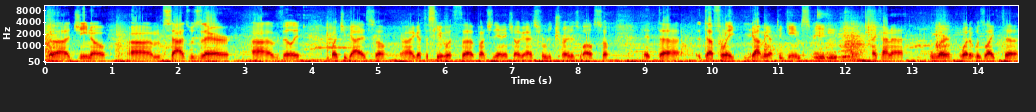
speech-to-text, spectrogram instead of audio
uh, Gino. Um, Sads was there. Uh, Billy, a bunch of guys. So uh, I got to skate with a bunch of the NHL guys from Detroit as well. So it, uh, it definitely got me up to game speed, and I kind of learned what it was like to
